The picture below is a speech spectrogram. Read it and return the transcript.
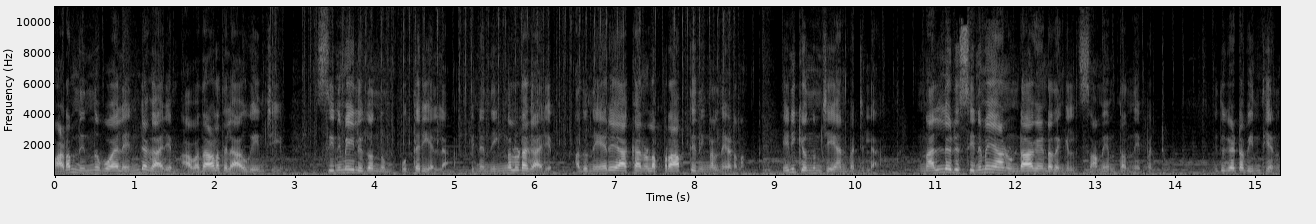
പടം നിന്നു പോയാൽ എന്റെ കാര്യം അവതാളത്തിലാവുകയും ചെയ്യും. സിനിമയിൽ ഇതൊന്നും പുത്തരിയല്ല. പിന്നെ നിങ്ങളുടെ കാര്യം അത് നേരെയാക്കാനുള്ള പ്രാപ്തി നിങ്ങൾ നേടണം. എനിക്കൊന്നും ചെയ്യാൻ പറ്റില്ല. നല്ലൊരു സിനിമയാണ് ഉണ്ടാകേണ്ടതെങ്കിൽ സമയം തന്നേ പറ്റൂ. ഇത് കേട്ട വിന്ധ്യൻ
